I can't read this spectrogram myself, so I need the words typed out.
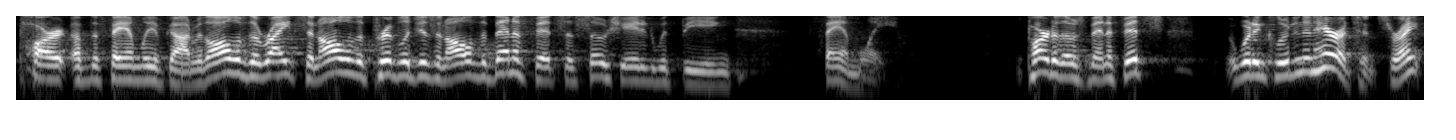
part of the family of God with all of the rights and all of the privileges and all of the benefits associated with being family. Part of those benefits would include an inheritance, right?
